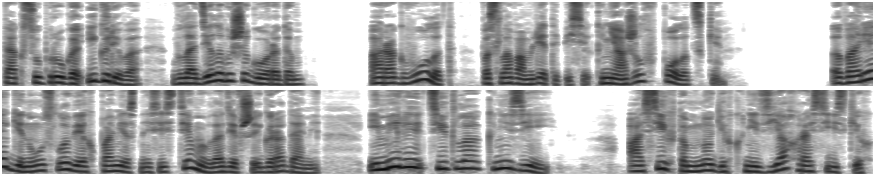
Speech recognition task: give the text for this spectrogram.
Так супруга Игорева владела Вышегородом, а Рогволод, по словам летописи, княжил в Полоцке. Варяги на условиях поместной системы, владевшие городами, имели титла князей, о сих-то многих князьях российских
